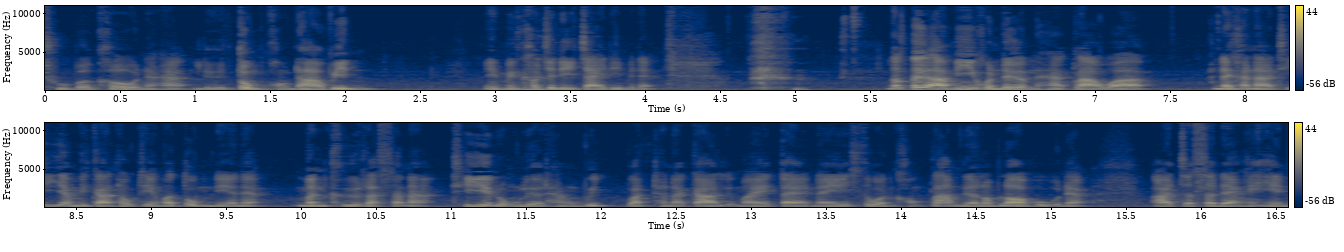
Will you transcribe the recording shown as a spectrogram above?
tubercle นะฮะ หรือตุ่มของดาร์วินเอ้ยไม่เขาจะดีใจดีไหมเนี่ยดร.อาร์มี่คนเดิมนะฮะ กล่าวว่า ในขณะที่ยังมีการถกเถียงว่าตุ่มเนี้ยเนี่ย มันคือลักษณะที่หลงเหลือทางวิวัฒนาการหรือไม่ แต่ในส่วนของกล้ามเนื้อรอบๆหูเนี่ย อาจจะแสดงให้เห็น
